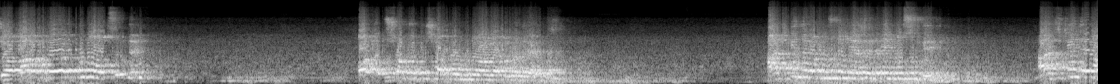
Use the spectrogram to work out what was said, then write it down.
জবাব দেওয়ার কোনো অপশন নেই। অনেক সকল সাবধান হতে হবে আমাদের আজকে যারা মুসলিম আছেন এই মসজিদে, আজকে যারা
